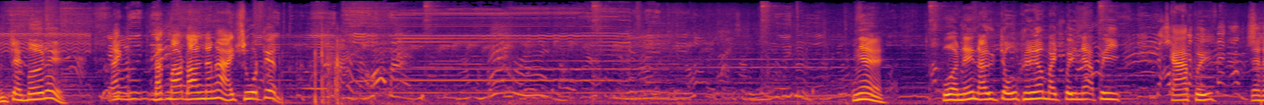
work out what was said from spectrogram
Mình chạy bơ đi. Anh đặt mạo đàn nâng hải xua tiền Nè. Của này nào châu kia mạch phi, nạ phi, Cà pi Đẹp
